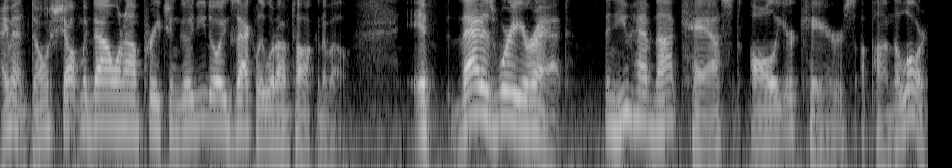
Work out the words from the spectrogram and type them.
Amen. Don't shout me down when I'm preaching good. You know exactly what I'm talking about. If that is where you're at, then you have not cast all your cares upon the Lord.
